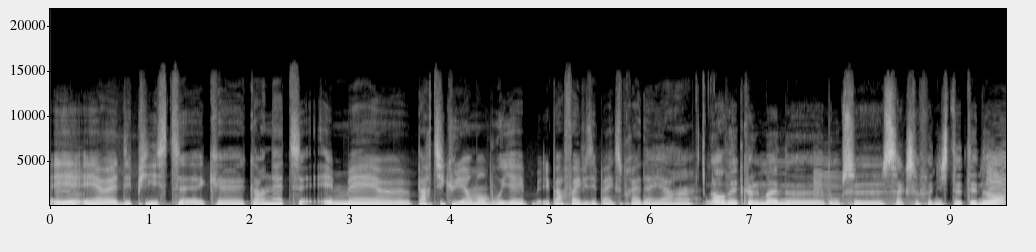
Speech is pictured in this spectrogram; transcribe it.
et, euh, des pistes que Cornette aimait euh, particulièrement brouiller et parfois il faisait pas exprès d'ailleurs. Hein. Ornette Coleman, euh, donc ce saxophoniste ténor,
